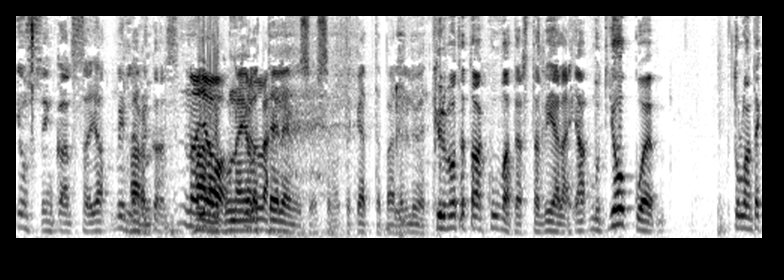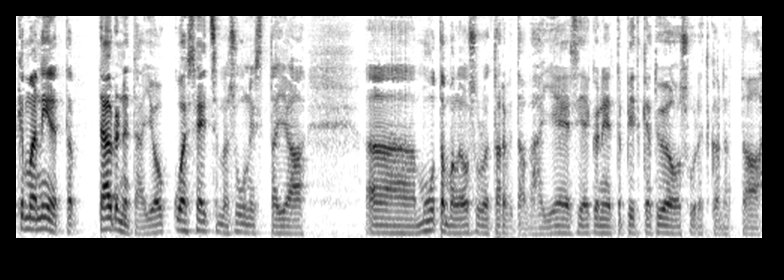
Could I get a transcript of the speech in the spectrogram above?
Jussin kanssa ja Villen Harmi, kanssa. No harmi, joo, kun ei kyllä. ole televisiossa, mutta kättä päälle lyötiin. Kyllä me otetaan kuva tästä vielä, ja, mutta joukkue tullaan tekemään niin, että täydennetään joukkue, seitsemän suunnistajaa, ää, muutamalle osuudelle tarvitaan vähän jeesiä, eikö niin, että pitkä työosuudet kannattaa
